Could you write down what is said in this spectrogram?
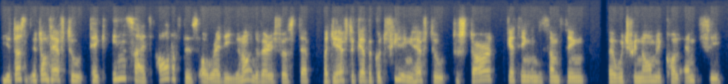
you doesn't you don't have to take insights out of this already you know in the very first step but you have to get a good feeling. You have to to start getting into something uh, which we normally call empathy.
